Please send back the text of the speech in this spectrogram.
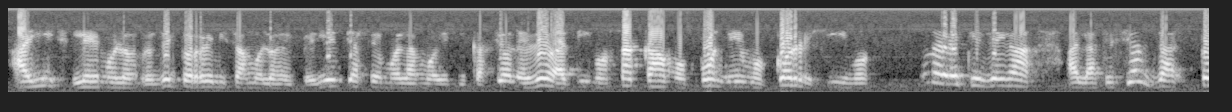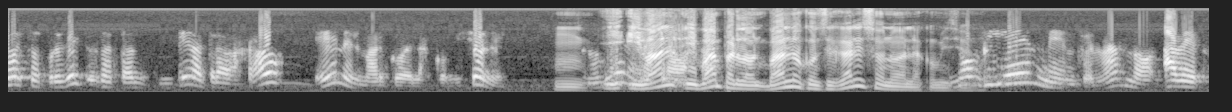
Ahí leemos los proyectos, revisamos los expedientes, hacemos las modificaciones, debatimos, sacamos, ponemos, corregimos. Una vez que llega a la sesión, ya todos esos proyectos ya están bien trabajados en el marco de las comisiones. Mm. ¿Y, van, perdón, van los concejales o no a las comisiones? No vienen, Fernando. A ver.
